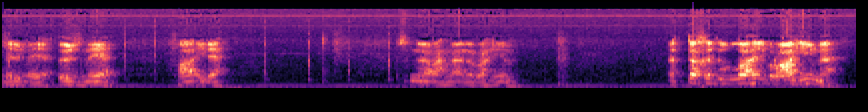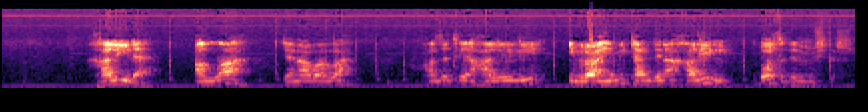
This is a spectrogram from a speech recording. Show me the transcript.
kelimeye, özneye, faile. Bismillahirrahmanirrahim. Ettehidullah İbrahim'e halile. Allah, Cenab-ı Allah Hazreti Halil'i İbrahim'i kendine halil dost edinmiştir.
